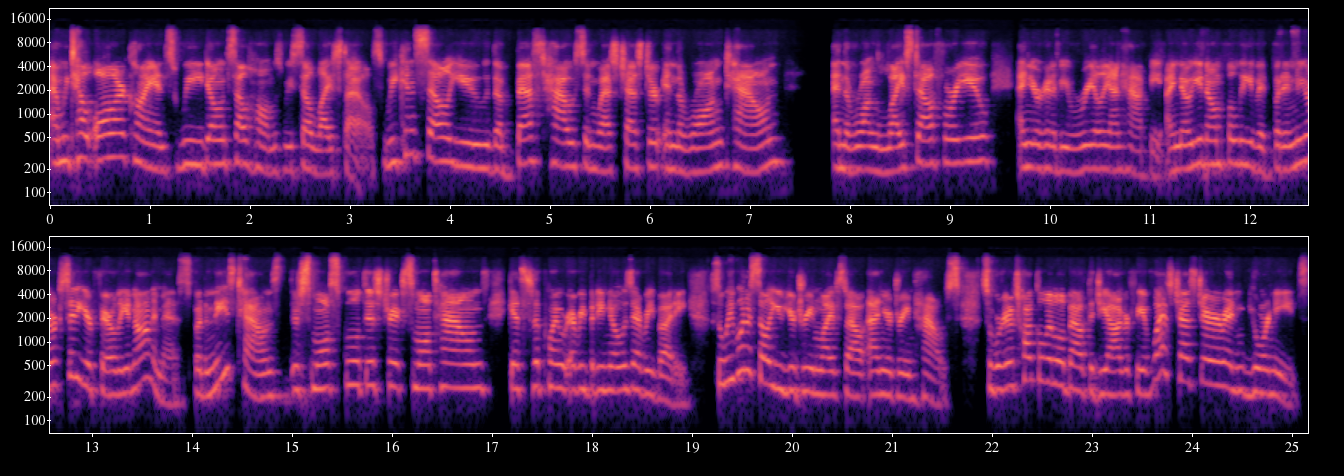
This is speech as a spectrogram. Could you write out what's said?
And we tell all our clients we don't sell homes, we sell lifestyles. We can sell you the best house in Westchester in the wrong town and the wrong lifestyle for you, and you're going to be really unhappy. I know you don't believe it, but in New York City, you're fairly anonymous. But in these towns, there's small school districts, small towns, gets to the point where everybody knows everybody. So we want to sell you your dream lifestyle and your dream house. So we're going to talk a little about the geography of Westchester and your needs.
